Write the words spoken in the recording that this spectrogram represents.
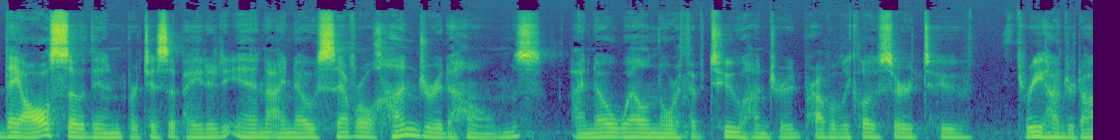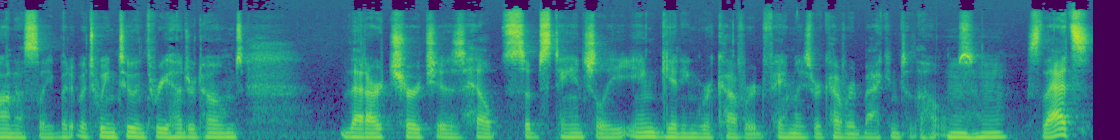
they also then participated in, I know, several hundred homes. I know well north of 200, probably closer to 300, honestly, but between two and 300 homes that our churches helped substantially in getting recovered, families recovered back into the homes. Mm-hmm. So that's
